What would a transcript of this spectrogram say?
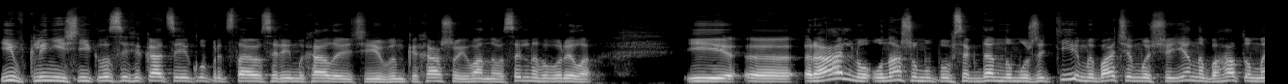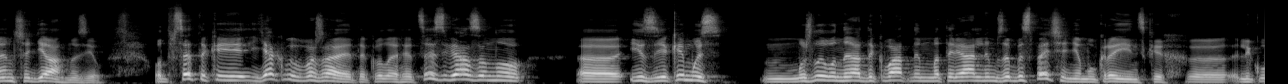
і в клінічній класифікації, яку представив Сергій Михайлович, і в МКХ, що Іванна Васильівна говорила. І е, реально у нашому повсякденному житті ми бачимо, що є набагато менше діагнозів. От все-таки, як ви вважаєте, колеги, це зв'язано е, із якимось, можливо, неадекватним матеріальним забезпеченням українських е, ліку,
